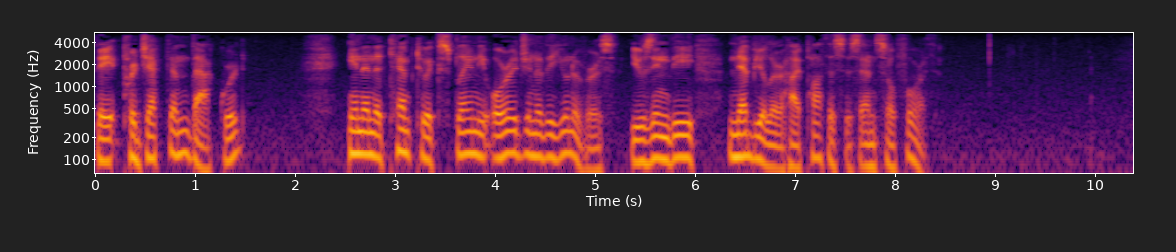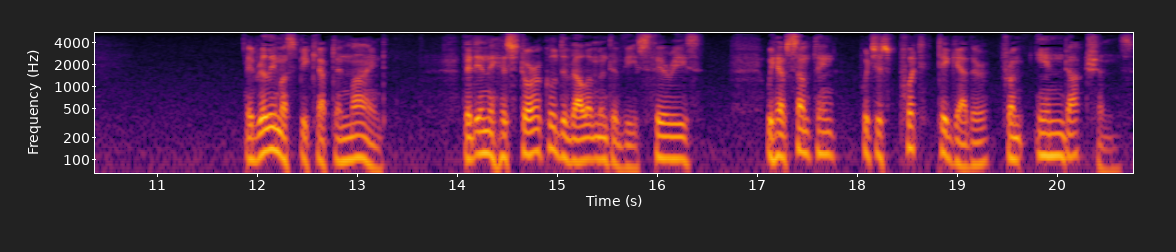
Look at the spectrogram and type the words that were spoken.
They project them backward in an attempt to explain the origin of the universe using the nebular hypothesis and so forth. It really must be kept in mind that in the historical development of these theories, we have something which is put together from inductions,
